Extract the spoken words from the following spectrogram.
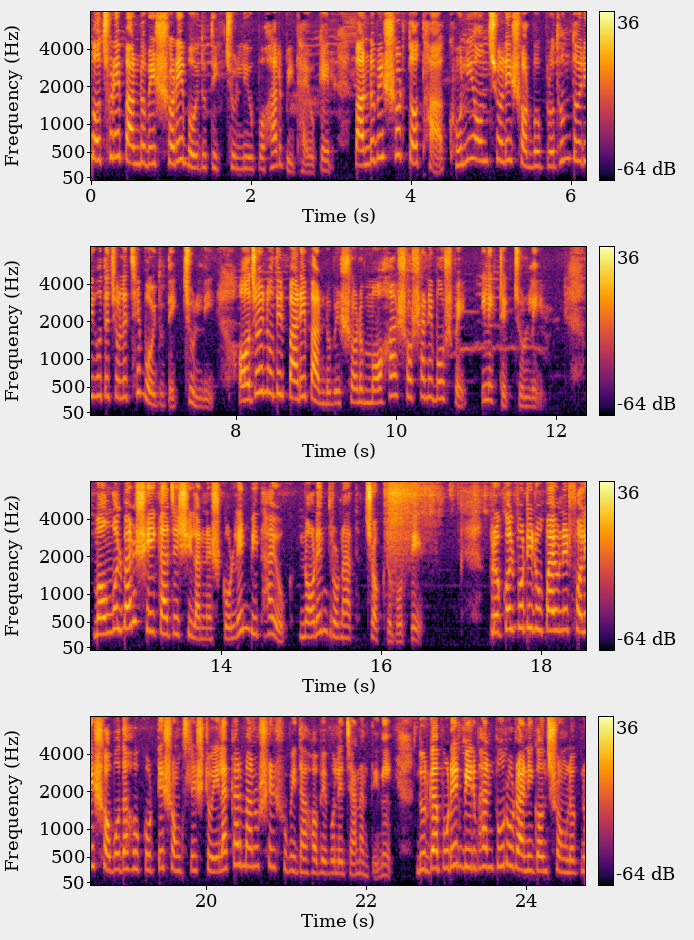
বছরে পাণ্ডবেশ্বরে বৈদ্যুতিক চুল্লি উপহার বিধায়কের। পাণ্ডবেশ্বর তথা খনি অঞ্চলে সর্বপ্রথম তৈরি হতে চলেছে বৈদ্যুতিক চুল্লি। অজয় নদীর পাড়ে পাণ্ডবেশ্বর মহা শ্মশানে বসবে ইলেকট্রিক চুল্লি। মঙ্গলবার সেই কাজে শিলান্যাস করলেন বিধায়ক নরেন্দ্রনাথ চক্রবর্তী। প্রকল্পটি রূপায়ণের ফলে শবদাহ করতে সংশ্লিষ্ট এলাকার মানুষের সুবিধা হবে বলে জানান তিনি। দুর্গাপুরের বীরভানপুর ও রানীগঞ্জ সংলগ্ন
